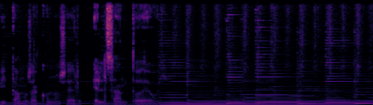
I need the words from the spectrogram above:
invitamos a conocer el santo de hoy.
